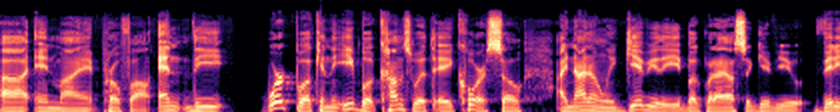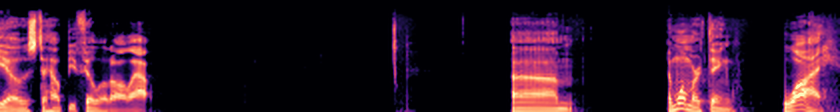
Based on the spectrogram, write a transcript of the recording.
uh, in my profile. And the workbook and the ebook comes with a course. So I not only give you the ebook, but I also give you videos to help you fill it all out. Um, and one more thing why?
